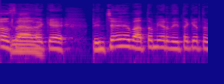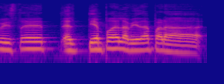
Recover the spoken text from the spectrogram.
O sea, de que pinche vato mierdita que tuviste el tiempo de la vida para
